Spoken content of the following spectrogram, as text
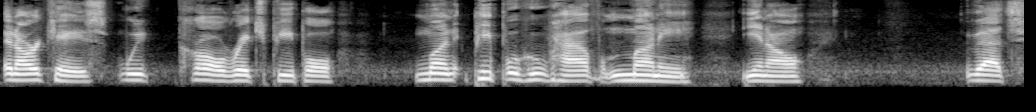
in our case, we call rich people money people who have money. You know, that's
